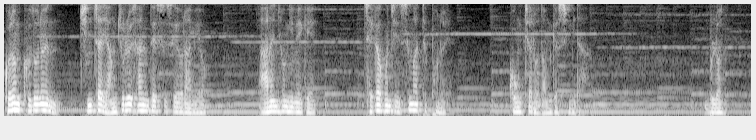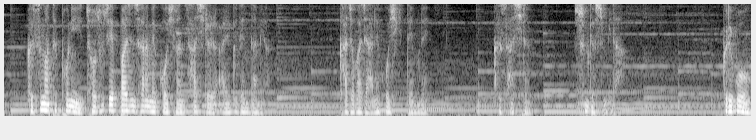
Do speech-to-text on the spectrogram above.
그럼 그 돈은 진짜 양주를 사는데 쓰세요라며 아는 형님에게 제가 건진 스마트폰을 공짜로 넘겼습니다. 물론 그 스마트폰이 저수지에 빠진 사람의 것이란 사실을 알게 된다면 가져가지 않을 것이기 때문에 그 사실은 숨겼습니다. 그리고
